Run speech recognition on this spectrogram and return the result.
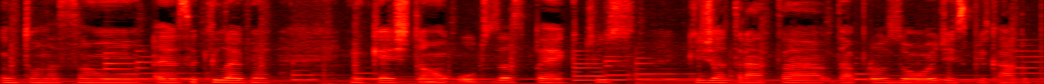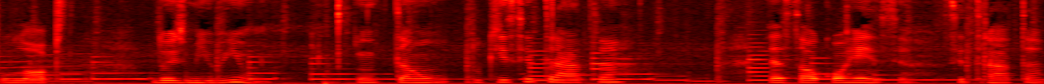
entonação essa que leva em questão outros aspectos que já trata da prosódia, explicado por Lopes 2001. Então, do que se trata essa ocorrência? Se trata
